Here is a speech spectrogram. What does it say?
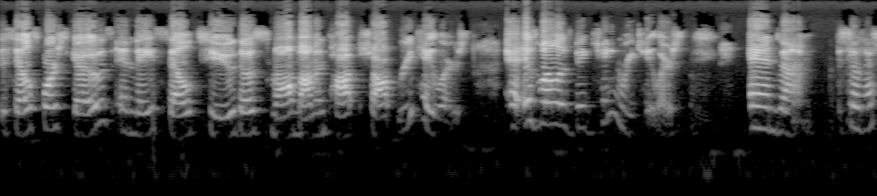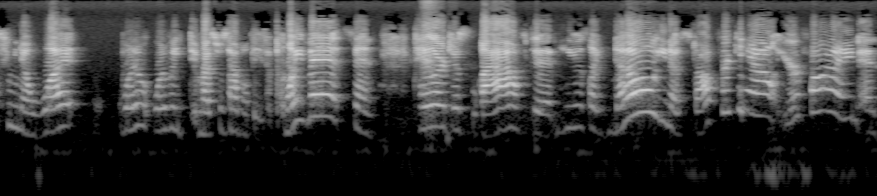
the sales force goes and they sell to those small mom and pop shop retailers as well as big chain retailers and um, so that's you know what what do, what do we am I supposed to have all these appointments? And Taylor just laughed and he was like, No, you know, stop freaking out. You're fine. And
